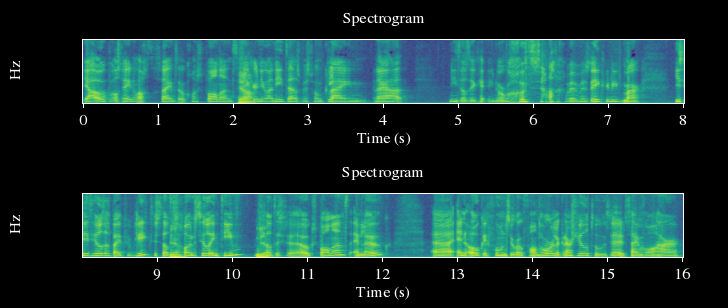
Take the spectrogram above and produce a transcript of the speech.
ja. ook wel zenuwachtig zijn. Het is ook gewoon spannend. Ja. Zeker nu Anita is best wel een klein... Nou ja, niet dat ik enorm grote zalen ben, maar zeker niet. Maar je zit heel dicht bij het publiek. Dus dat Ja. is gewoon het is heel intiem. Dus dat is ook spannend en leuk. Eh, en ook, ik voel me natuurlijk ook verantwoordelijk naar Jules toe. Het zijn wel haar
